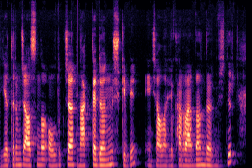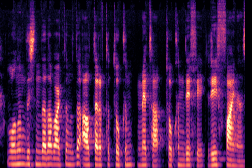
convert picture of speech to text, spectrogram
yatırımcı aslında oldukça nakde dönmüş gibi. İnşallah yukarılardan dönmüştür. Onun dışında da baktığımızda alt tarafta token meta, token defi, reef finance,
